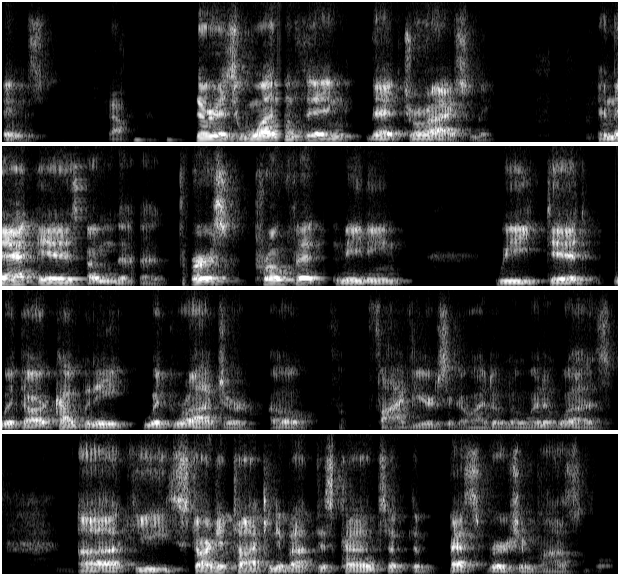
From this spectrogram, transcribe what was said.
things, yeah. there is one thing that drives me. And that is from the first profit meeting we did with our company with Roger, oh, five years ago. I don't know when it was. Uh, he started talking about this concept of best version possible.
